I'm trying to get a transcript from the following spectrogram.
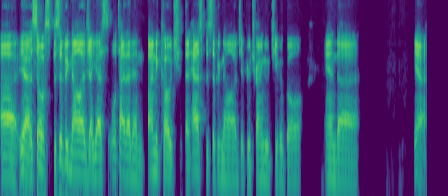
uh, yeah, so specific knowledge, I guess we'll tie that in. Find a coach that has specific knowledge if you're trying to achieve a goal. And uh, yeah,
